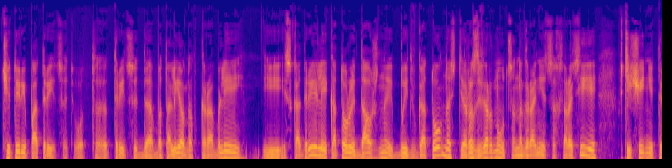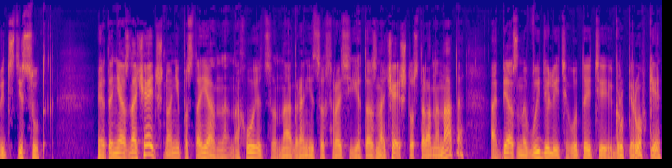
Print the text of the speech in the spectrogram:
4 по 30, вот 30 да, батальонов кораблей и эскадрилей, которые должны быть в готовности развернуться на границах с Россией в течение 30 суток. Это не означает, что они постоянно находятся на границах с Россией. Это означает, что страны НАТО обязаны выделить вот эти группировки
